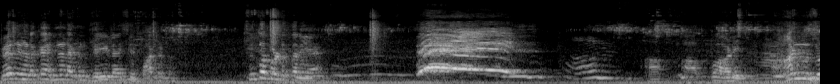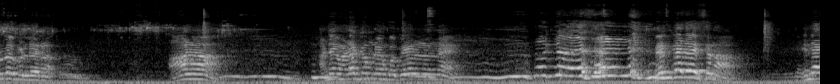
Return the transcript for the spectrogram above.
பேரு நடக்கா என்ன நடக்குன்னு தெரியல. சரி பார்க்கட்டும். சுத்தம் பண்ணிட்டு தனியா. அப்பாடி ஆண்னு சொல்ல பிள்ளைனா ஆனா அண்ணே வணக்கம் உங்க பேர் என்ன வெங்கடேசன். வெங்கடேசனா? என்ன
